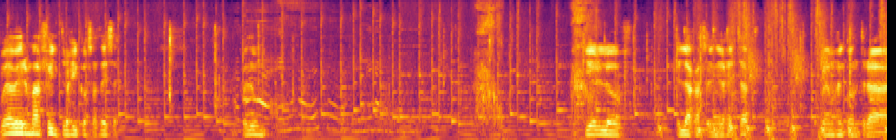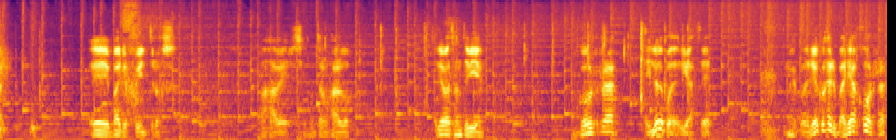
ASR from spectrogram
Puede haber más filtros y cosas de esas. Aquí en, las gasolineras estas podemos encontrar eh, varios filtros. Vamos a ver si encontramos algo. Sería bastante bien. Gorra. Ahí lo que podría hacer. Me podría coger varias gorras.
